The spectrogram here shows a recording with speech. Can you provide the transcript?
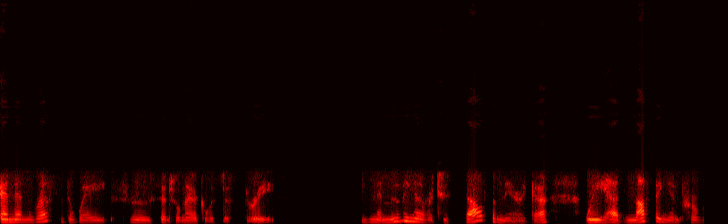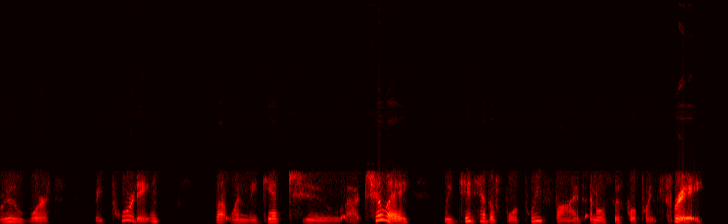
And then the rest of the way through Central America was just threes. And then moving over to South America, we had nothing in Peru worth reporting. But when we get to uh, Chile, we did have a 4.5 and also 4.3.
